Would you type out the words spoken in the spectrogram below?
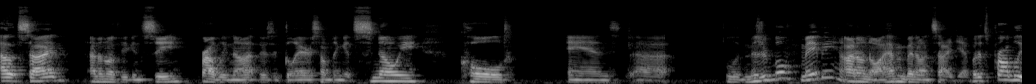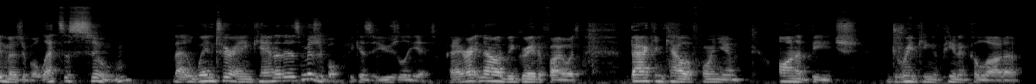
Outside, I don't know if you can see, probably not. There's a glare or something. It's snowy, cold, and uh, miserable, maybe? I don't know. I haven't been outside yet, but it's probably miserable. Let's assume that winter in Canada is miserable because it usually is. Okay, right now it'd be great if I was back in California on a beach drinking a pina colada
